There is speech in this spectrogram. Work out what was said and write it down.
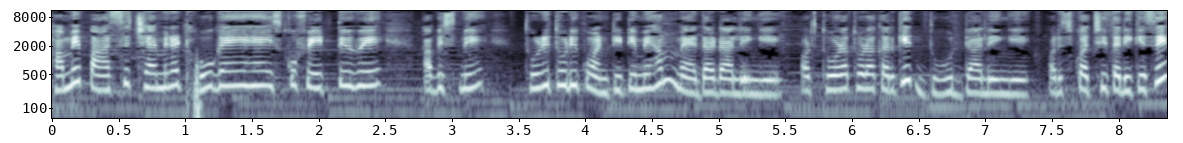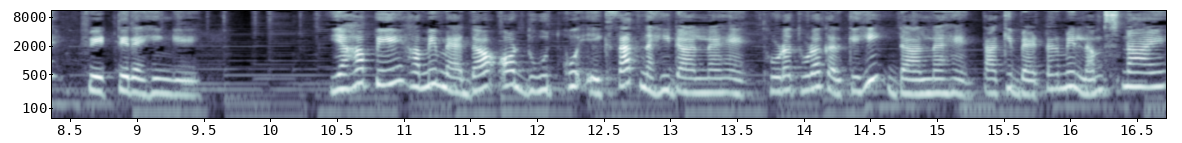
हमें पाँच से छह मिनट हो गए हैं इसको फेंटते हुए। अब इसमें थोड़ी थोड़ी क्वांटिटी में हम मैदा डालेंगे और थोड़ा थोड़ा करके दूध डालेंगे और इसको अच्छी तरीके से फेंटते रहेंगे। यहाँ पे हमें मैदा और दूध को एक साथ नहीं डालना है थोड़ा थोड़ा करके ही डालना है, ताकि बैटर में लम्स ना आए।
